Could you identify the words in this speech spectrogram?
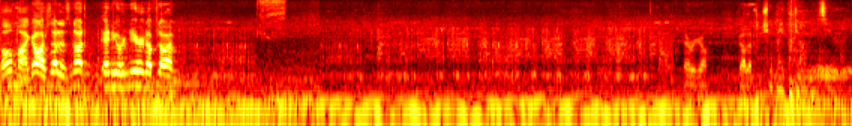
Oh my gosh, that is not anywhere near enough time. There we go. Got it. Should make the job easier.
